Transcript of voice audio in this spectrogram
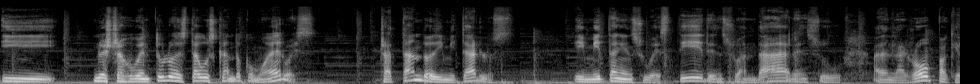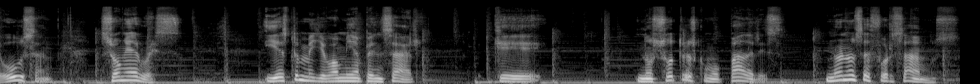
y nuestra juventud los está buscando como héroes, tratando de imitarlos. Imitan en su vestir, en su andar, en, su, en la ropa que usan. Son héroes. Y esto me llevó a mí a pensar que nosotros como padres no nos esforzamos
